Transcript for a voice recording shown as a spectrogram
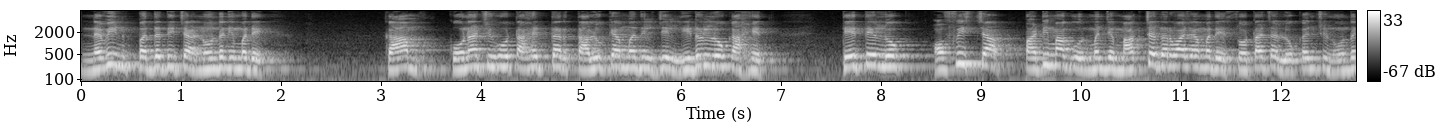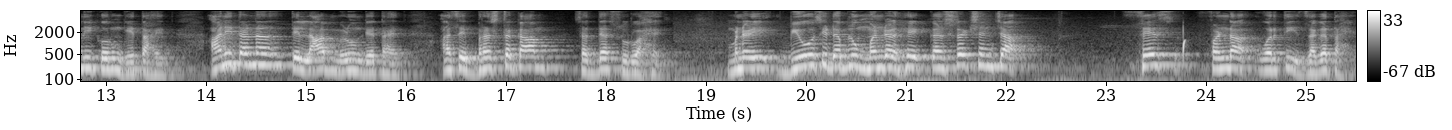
नवीन पद्धतीच्या नोंदणीमध्ये काम कोणाची होत आहेत तर तालुक्यामधील जे लीडर लोक आहेत ते ते लोक ऑफिसच्या पाठीमागून म्हणजे मागच्या दरवाजामध्ये स्वतःच्या लोकांची नोंदणी करून घेत आहेत. आणि त्यांना ते लाभ मिळवून देत आहेत. असे भ्रष्ट काम सध्या सुरू आहे मंडळी बी ओ सी डब्ल्यू मंडळ हे कन्स्ट्रक्शनच्या सेस फंडावरती जगत आहे.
